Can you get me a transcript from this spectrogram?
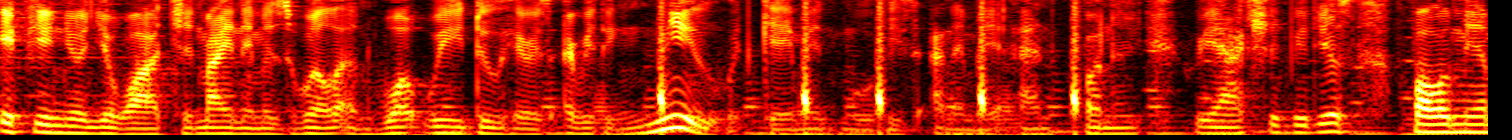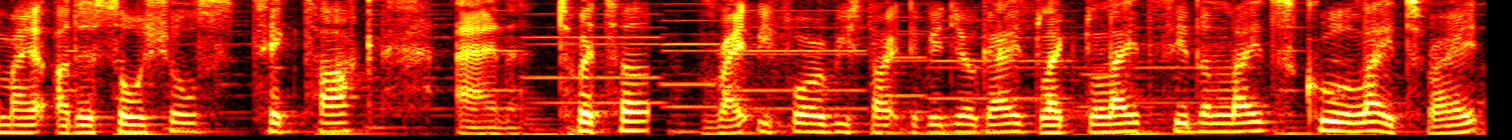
If you're new and you're watching, my name is Will, and what we do here is everything new with gaming, movies, anime, and funny reaction videos. Follow me on my other socials, TikTok and Twitter. Right before we start the video, guys, like the lights, see the lights, cool lights, right?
